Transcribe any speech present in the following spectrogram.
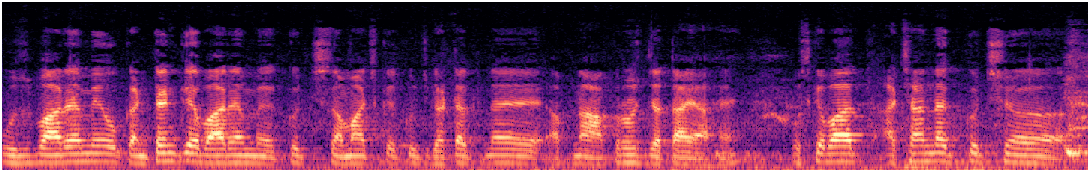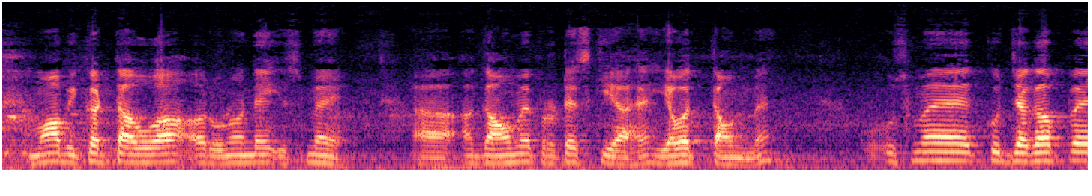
उस बारे में, वो कंटेंट के बारे में कुछ समाज के कुछ घटक ने अपना आक्रोश जताया है। उसके बाद अचानक कुछ मॉब इकट्ठा हुआ और उन्होंने इसमें गाँव में प्रोटेस्ट किया है, यवत टाउन में। उसमें कुछ जगह पे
